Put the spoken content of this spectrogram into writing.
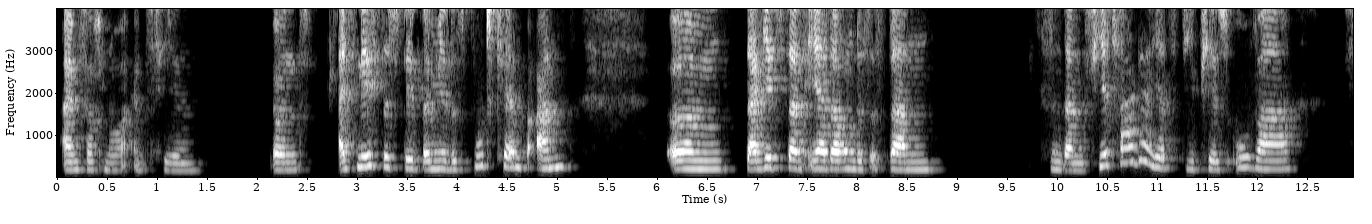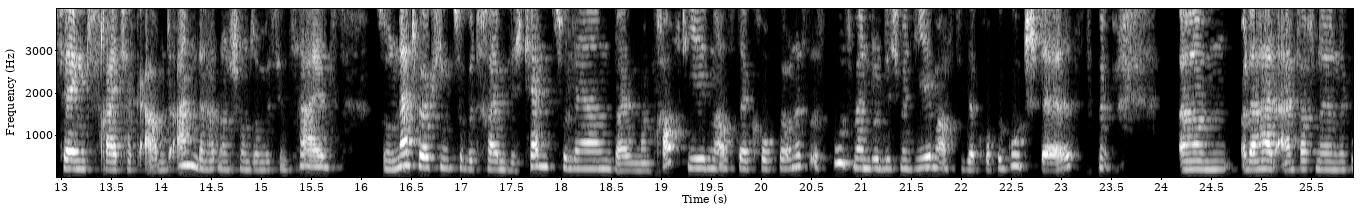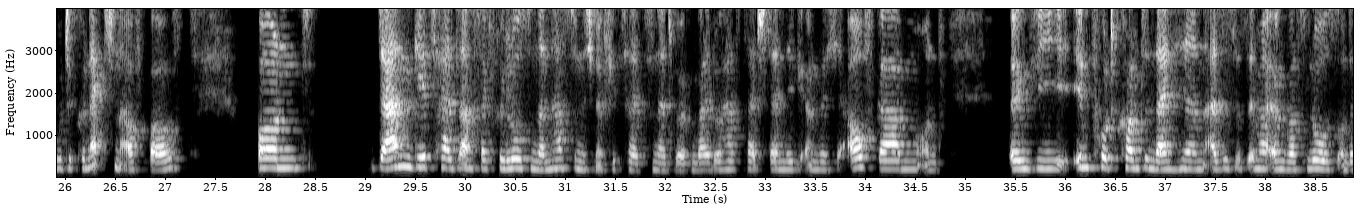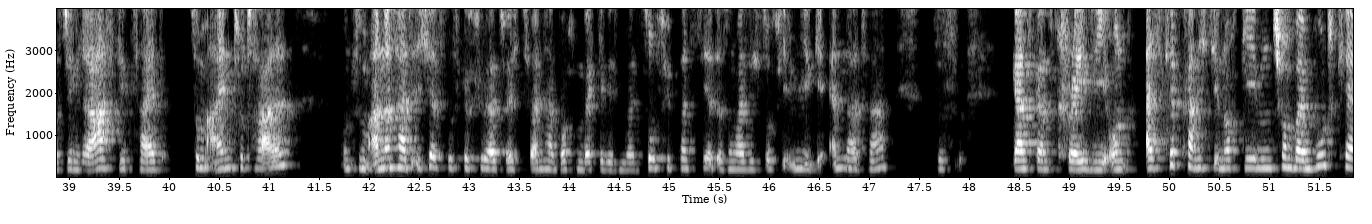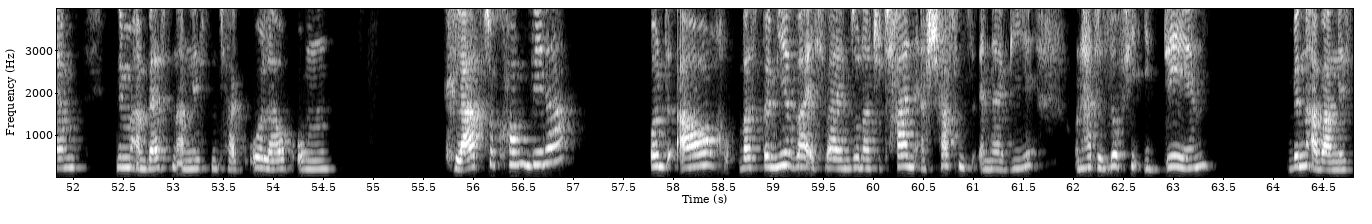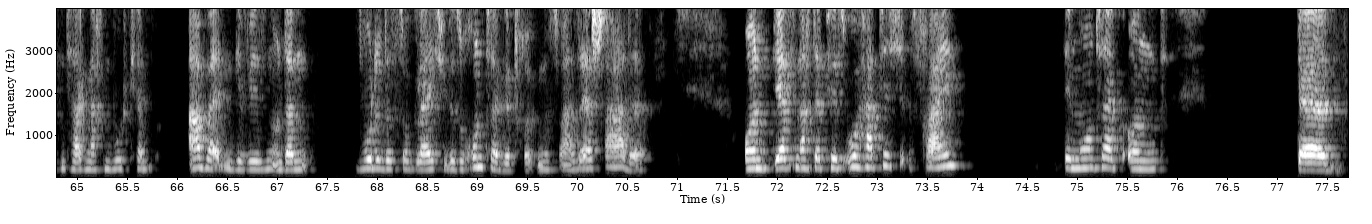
einfach nur empfehlen. Und als nächstes steht bei mir das Bootcamp an. Ähm, da geht es dann eher darum, das ist dann, das sind dann vier Tage. Jetzt die PSU war, fängt Freitagabend an, da hat man schon so ein bisschen Zeit so Networking zu betreiben, sich kennenzulernen, weil man braucht jeden aus der Gruppe und es ist gut, wenn du dich mit jedem aus dieser Gruppe gut stellst ähm, oder halt einfach eine, eine, gute Connection aufbaust. Und dann geht es halt Samstag früh los und dann hast du nicht mehr viel Zeit zu networken, weil du hast halt ständig irgendwelche Aufgaben und irgendwie Input kommt in dein Hirn. Also es ist immer irgendwas los und deswegen rast die Zeit zum einen total Und zum anderen hatte ich jetzt das Gefühl, als wäre ich zweieinhalb Wochen weg gewesen, weil so viel passiert ist und weil sich so viel in mir geändert hat. Es ist ganz, ganz crazy. Und als Tipp kann ich dir noch geben, schon beim Bootcamp, nimm am besten am nächsten Tag Urlaub, um klarzukommen wieder. Und auch, was bei mir war, ich war in so einer totalen Erschaffensenergie und hatte so viele Ideen, bin aber am nächsten Tag nach dem Bootcamp arbeiten gewesen und dann wurde das so gleich wieder so runtergedrückt. Und das war sehr schade. Und jetzt nach der PSU hatte ich frei den Montag und der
